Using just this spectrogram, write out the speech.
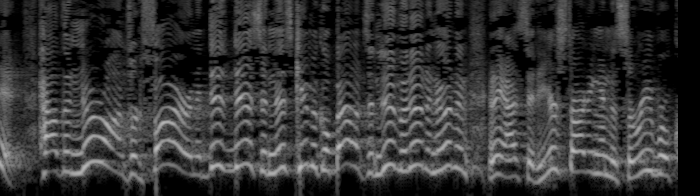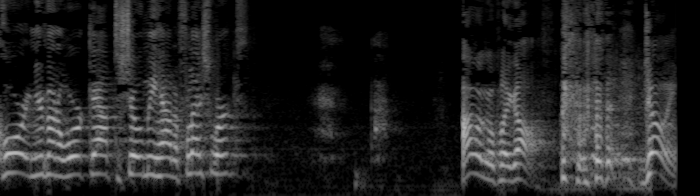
it. How the neurons would fire and it did this and this chemical balance and and and I said, You're starting in the cerebral core and you're going to work out to show me how the flesh works? I'm going to go play golf. Joey,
